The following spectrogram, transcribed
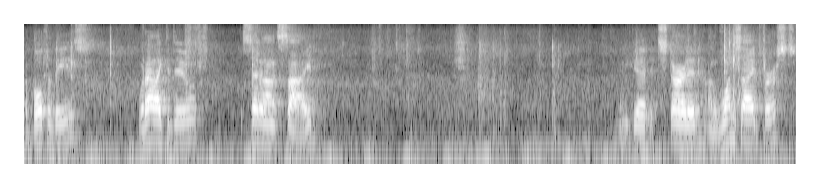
of both of these what I like to do is set it on its side and get it started on one side first.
